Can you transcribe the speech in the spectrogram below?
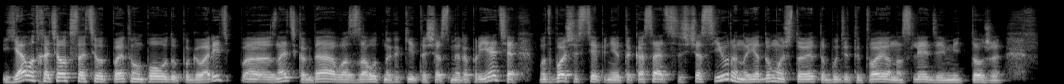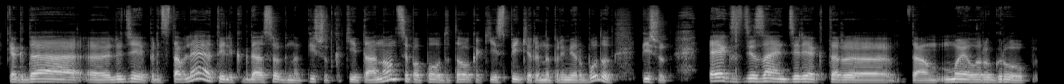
Я вот хотел, кстати, вот по этому поводу поговорить. Знаете, когда вас зовут на какие-то сейчас мероприятия, вот в большей степени это касается сейчас Юры, но я думаю, что это будет и твое наследие иметь тоже. Когда э, людей представляют или когда особенно пишут какие-то анонсы по поводу того, какие спикеры, например, будут, пишут экс-дизайн-директор э, там Mail.ru Group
